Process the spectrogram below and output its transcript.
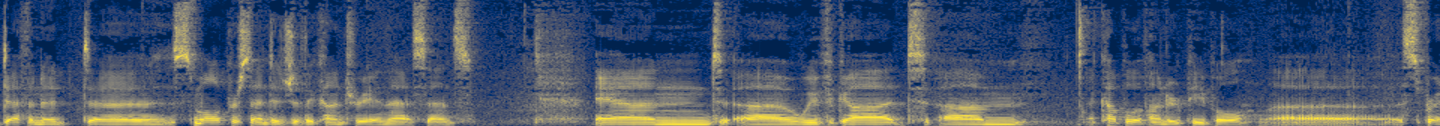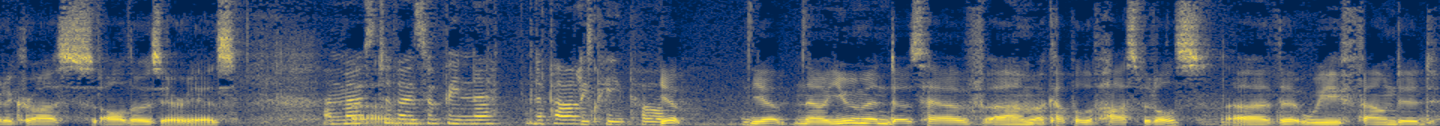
definite uh, small percentage of the country in that sense, and uh, we've got. Um, a couple of hundred people uh, spread across all those areas. And most of those have been ne- Nepali people? Yep, Yep. Now UMN does have um, a couple of hospitals uh, that we founded.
